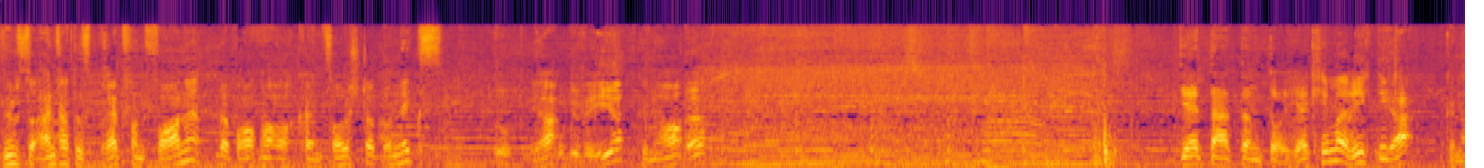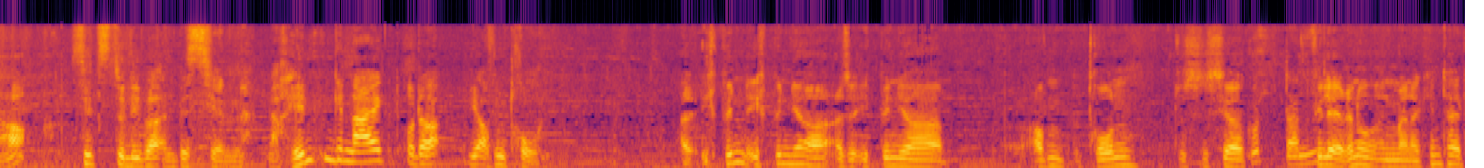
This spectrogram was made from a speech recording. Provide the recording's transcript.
Jetzt nimmst du einfach das Brett von vorne, da braucht man auch keinen Zollstock und nix. So, Ja. ungefähr hier. Genau. Ja. Der darf dann da herkommen, richtig? Ja, genau. Sitzt du lieber ein bisschen nach hinten geneigt oder wie auf dem Thron? Also ich bin, ich bin ja, also ich bin ja auf dem Thron. Das ist ja dann- viele Erinnerungen in meiner Kindheit.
